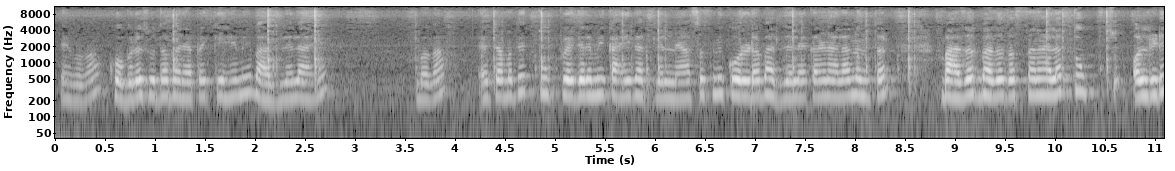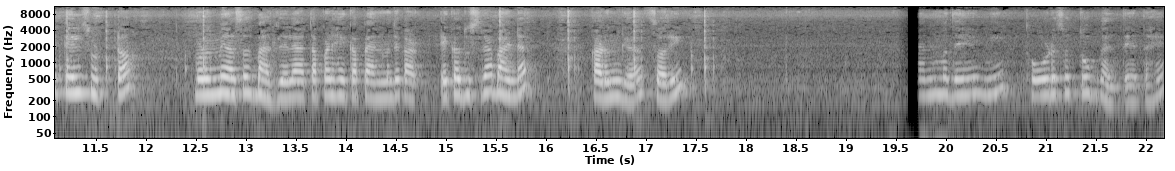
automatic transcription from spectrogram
हे बघा खोबरं सुद्धा बऱ्यापैकी हे मी भाजलेलं आहे. बघा याच्यामध्ये तूप वगैरे मी काही घातलेलं नाही. असंच मी कोरडं भाजलेलं आहे कारण याला नंतर भाजत भाजत असताना याला तूप ऑलरेडी तेल सुटतं. म्हणून मी असंच भाजलेलं आहे. आता आपण हे एका पॅनमध्ये काढ एका दुसऱ्या भांड्यात काढून घेऊया सॉरी पॅनमध्ये मी थोडंसं तूप घालते आता हे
